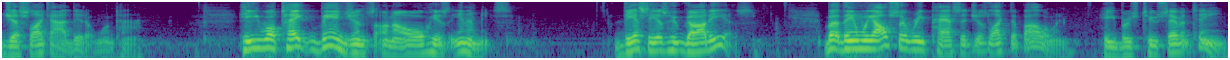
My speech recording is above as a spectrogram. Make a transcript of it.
just like I did at one time. He will take vengeance on all his enemies. This is who God is. But then we also read passages like the following. Hebrews 2:17.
